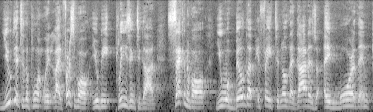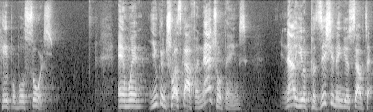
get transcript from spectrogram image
you get to the point where, like, first of all, you'll be pleasing to God. Second of all, you will build up your faith to know that God is a more than capable source. And when you can trust God for natural things, now you're positioning yourself to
